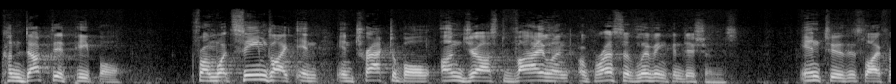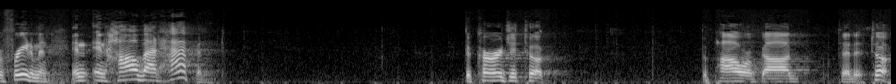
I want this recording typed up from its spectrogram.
conducted people from what seemed like in, intractable, unjust, violent, oppressive living conditions into this life of freedom and, and, and how that happened. The courage it took, the power of God that it took,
